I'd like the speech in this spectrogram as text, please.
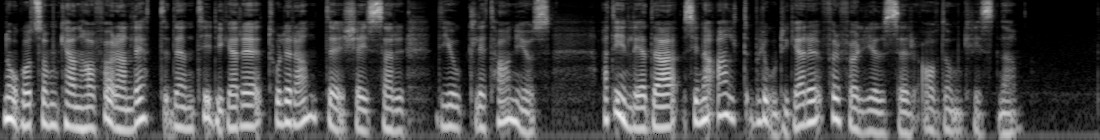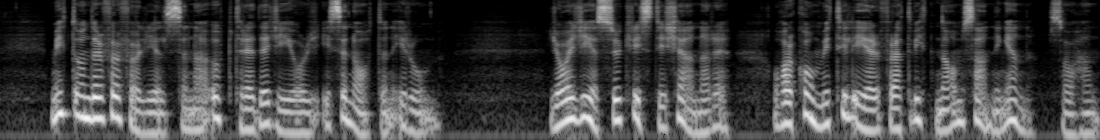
något som kan ha föranlett den tidigare tolerante kejsar Diocletianus att inleda sina allt blodigare förföljelser av de kristna. Mitt under förföljelserna uppträdde Georg i senaten i Rom. Jag är Jesu Kristi tjänare och har kommit till er för att vittna om sanningen, sa han.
